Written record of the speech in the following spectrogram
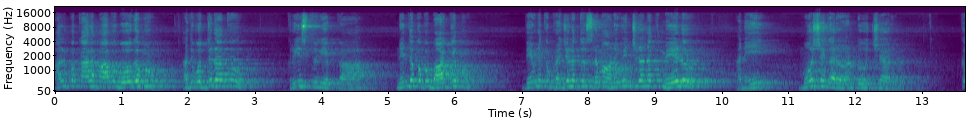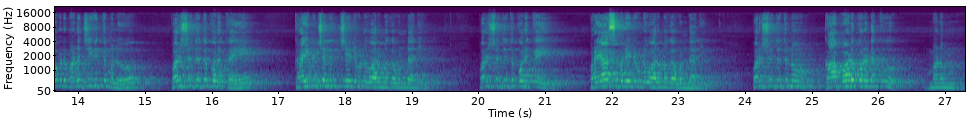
అల్పకాల పాప భోగము. అది వద్దు నాకు. క్రీస్తు యొక్క నింద గొప్ప భాగ్యము. దేవుని యొక్క ప్రజలతో శ్రమ అనుభవించడం నాకు మేలు అని మోష గారు అంటూ వచ్చారు. కాబట్టి మన జీవితంలో పరిశుద్ధత కొరకై క్రైమ్ చెల్లించేటువంటి వారముగా ఉండాలి. పరిశుద్ధత కొరకై ప్రయాసపడేటువంటి వారముగా ఉండాలి. పరిశుద్ధతను కాపాడుకున్నటకు మనం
